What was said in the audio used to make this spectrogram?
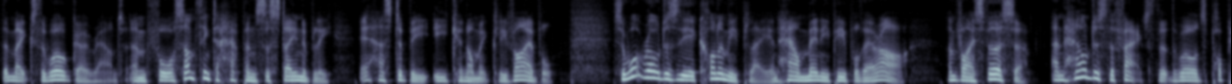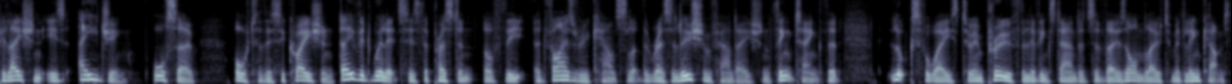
that makes the world go round. And for something to happen sustainably, it has to be economically viable. So, what role does the economy play in how many people there are, and vice versa? And how does the fact that the world's population is ageing also alter this equation. David Willetts is the president of the Advisory Council at the Resolution Foundation, think tank that looks for ways to improve the living standards of those on low to middle incomes.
